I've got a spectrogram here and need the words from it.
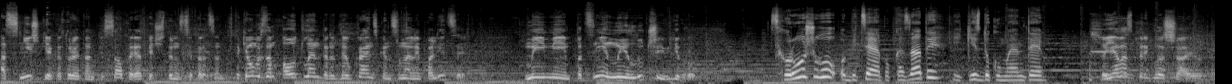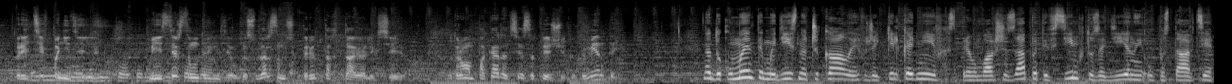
о снижке, о которой я там писал, порядка 14%. Таким образом, аутлендеры для украинской национальной полиции мы имеем по цене наилучшие в Европе. З хорошого обіцяє показати якісь документи. То я вас приглашаю прийти в понедельник в Министерство внутренних дел, государственному секретарю Тахтаю Алексею, который вам покажет все соответствующие документы. На документи ми дійсно чекали вже кілька днів, спрямувавши запити всім, хто задіяний у поставці.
